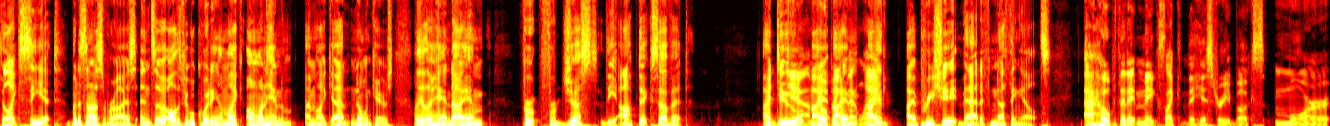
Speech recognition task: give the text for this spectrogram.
to like see it but it's not a surprise. And so all these people quitting i'm like on one hand i'm, I'm like ah, no one cares. On the other hand i am for for just the optics of it i do Yeah, I'm I, I am that, like- I, I appreciate that if nothing else. I hope that it makes like the history books more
